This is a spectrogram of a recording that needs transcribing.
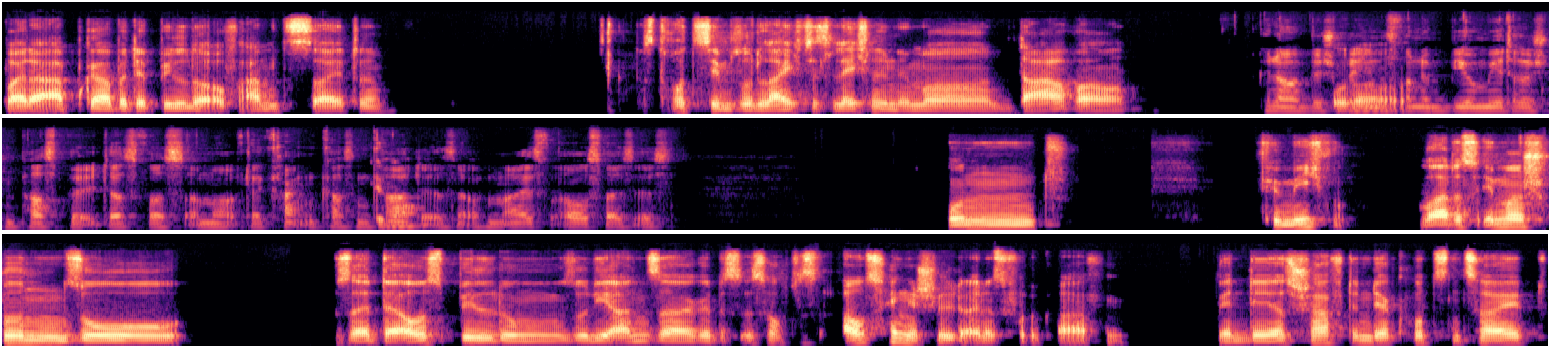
bei der Abgabe der Bilder auf Amtsseite, dass trotzdem so ein leichtes Lächeln immer da war. Genau, wir sprechen Oder, von einem biometrischen Passbild, das, was einmal auf der Krankenkassenkarte genau. ist, auf dem Ausweis ist. Und für mich war das immer schon so seit der Ausbildung so die Ansage, das ist auch das Aushängeschild eines Fotografen. Wenn der es schafft, in der kurzen Zeit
